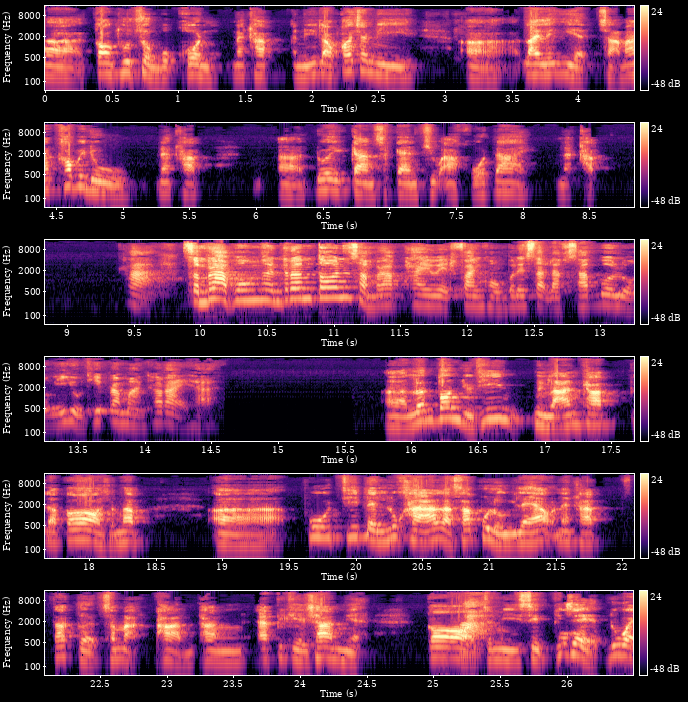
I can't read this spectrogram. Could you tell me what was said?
อ่ากองทุนส่วนบุคคลนะครับ อันนี้เราก็จะมีอ่ารายละเอียดสามารถเข้าไปดูนะครับอ่าด้วยการสแกน QR code ได้นะครับค่ะสำหรับวงเงินเริ่มต้นสำหรับ private fund ของบริษัทหลักทรัพย์บัวหลวงนี้อยู่ที่ประมาณเท่าไหร่คะอ่าเริ่มต้นอยู่ที่ 1 ล้านครับ แล้วก็สำหรับอ่าผู้ที่เป็นลูกค้าหลักทรัพย์ผู้หลวงอยู่แล้วนะครับ ถ้าเกิดสมัครผ่านทางแอปพลิเคชันเนี่ยก็ค่ะจะมีสิทธิพิเศษด้วย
